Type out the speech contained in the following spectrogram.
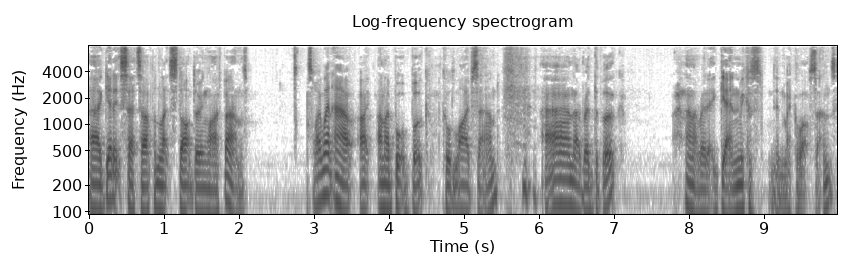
uh, get it set up, and let's start doing live bands. So I went out I, and I bought a book called Live Sound, and I read the book, and then I read it again because it didn't make a lot of sense.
